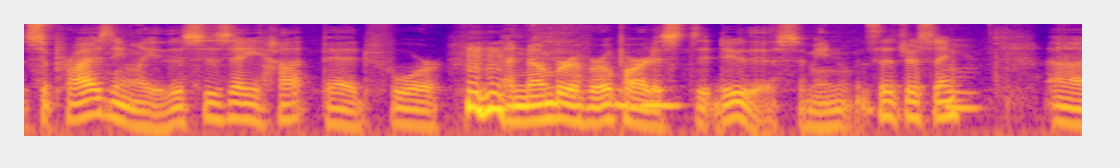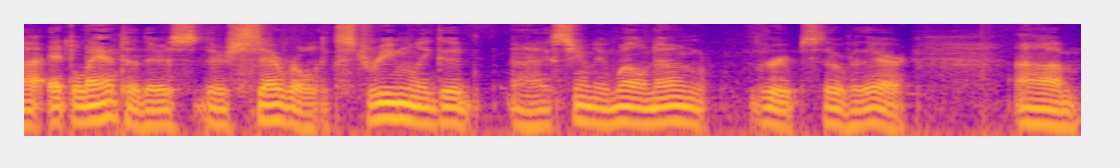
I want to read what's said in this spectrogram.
surprisingly, this is a hotbed for a number of rope artists that do this. I mean, it's interesting. Uh, Atlanta, there's there's several extremely good, uh, extremely well known groups over there. Um,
